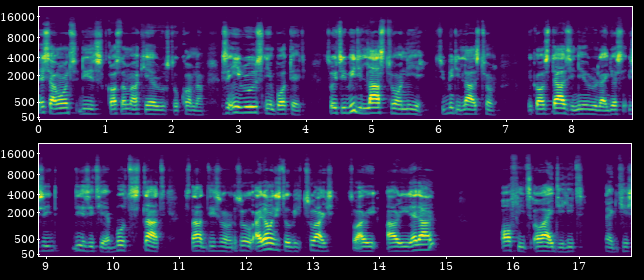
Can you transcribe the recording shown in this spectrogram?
let's say I want this customer care rules to come now. It's in rules imported. So it will be the last one here. It will be the last one because that's the new rule. I just you see this is it here. Both start start this one. So I don't want it to be twice. So I will I will either off it or I delete like this.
